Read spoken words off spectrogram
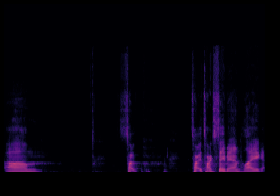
Um, so it's hard, it's hard to say, man. Like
